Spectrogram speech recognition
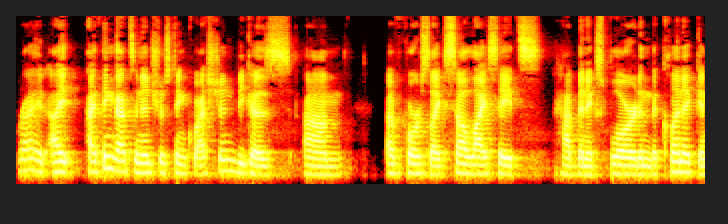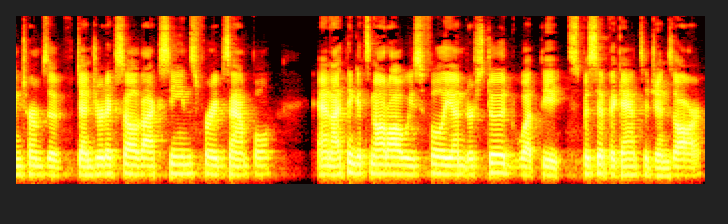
Right. I I think that's an interesting question because. Um, of course, like cell lysates have been explored in the clinic in terms of dendritic cell vaccines, for example. And I think it's not always fully understood what the specific antigens are.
